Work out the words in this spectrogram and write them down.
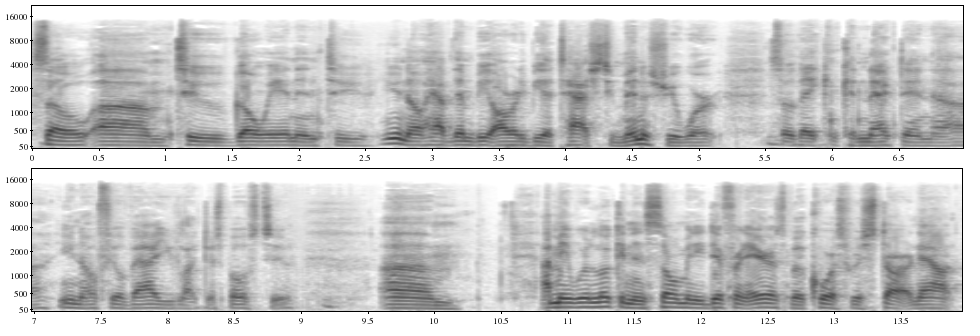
So um, to go in and to you know have them be already be attached to ministry work, so they can connect and uh, you know feel valued like they're supposed to. Um, I mean, we're looking in so many different areas, but of course, we're starting out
